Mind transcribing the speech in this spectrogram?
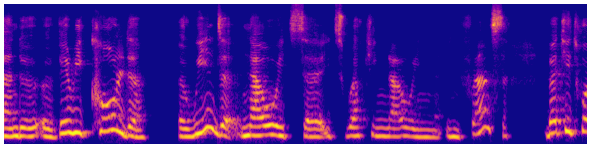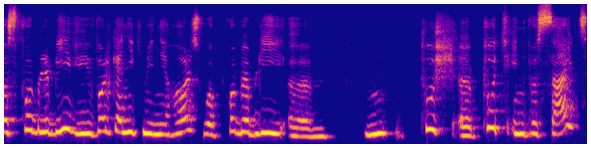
and a, a very cold wind. Now it's it's working now in in France, but it was probably the volcanic minerals were probably um, push put in the site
